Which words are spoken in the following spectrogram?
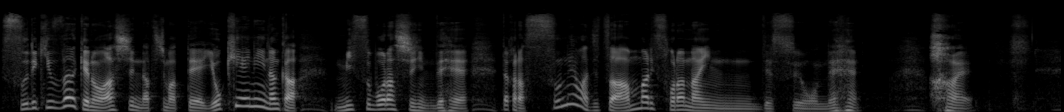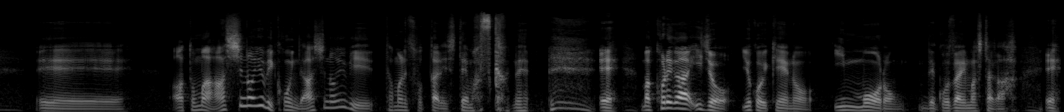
すり傷だらけの足になってしまって余計になんかみすぼらしいんで だからすねは実はあんまり反らないんですよね。はい。えー、あとまあ足の指濃いんで足の指たまに反ったりしてますかね。えまあこれが以上横井圭の陰謀論でございましたがえ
